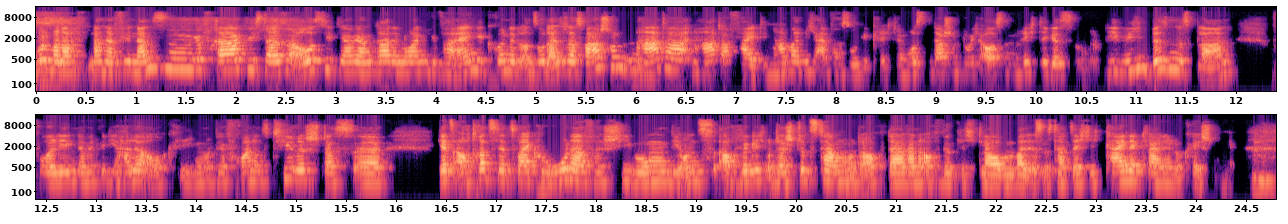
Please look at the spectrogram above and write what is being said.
wurde man nach, nach der Finanzen gefragt, wie es da so aussieht. Ja, wir haben gerade einen neuen Verein gegründet und so. Also das war schon ein harter, ein harter Fight. Den haben wir nicht einfach so gekriegt. Wir mussten da schon durchaus ein richtiges, wie, wie ein Businessplan vorlegen, damit wir die Halle auch kriegen. Und wir freuen uns tierisch, dass äh, jetzt auch trotz der zwei Corona-Verschiebungen, die uns auch wirklich unterstützt haben und auch daran auch wirklich glauben, weil es ist tatsächlich keine kleine Location hier. Mhm.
